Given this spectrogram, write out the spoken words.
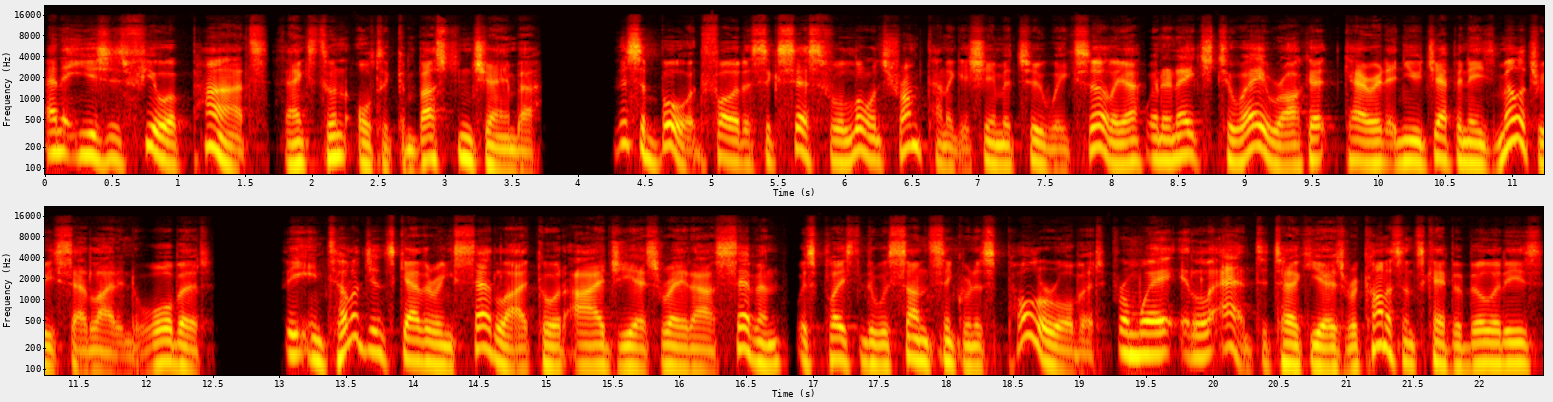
and it uses fewer parts thanks to an altered combustion chamber. This abort followed a successful launch from Tanegashima two weeks earlier when an H2A rocket carried a new Japanese military satellite into orbit. The intelligence gathering satellite called IGS Radar 7 was placed into a sun synchronous polar orbit, from where it'll add to Tokyo's reconnaissance capabilities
